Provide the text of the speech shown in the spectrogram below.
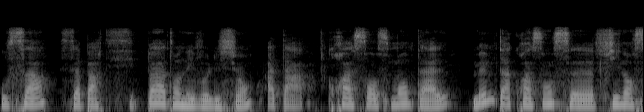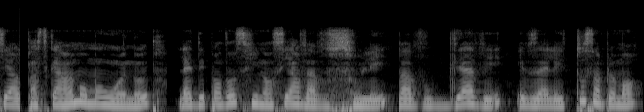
ou ça, ça participe pas à ton évolution, à ta croissance mentale, même ta croissance euh, financière. Parce qu'à un moment ou un autre, la dépendance financière va vous saouler, va vous gaver et vous allez tout simplement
